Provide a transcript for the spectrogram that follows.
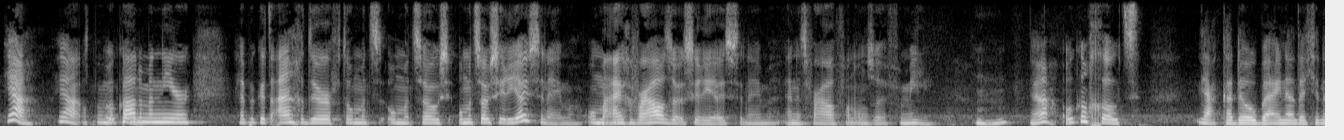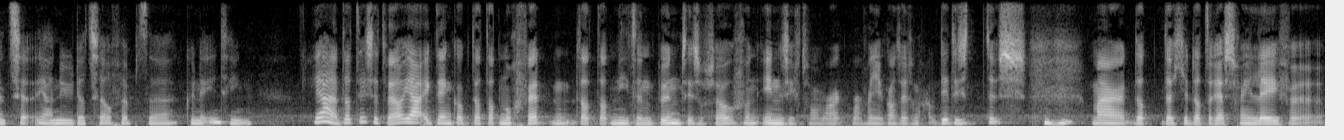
Ja, ja op een bepaalde manier heb ik het aangedurfd om het, om, het zo, om het zo serieus te nemen. Om mijn mhm. eigen verhaal zo serieus te nemen. En het verhaal van onze familie. Mhm. Ja, ook een groot ja, cadeau bijna dat je het ja, nu dat zelf hebt uh, kunnen inzien. Ja, dat is het wel. Ja, ik denk ook dat dat nog vet, dat dat niet een punt is of zo, van inzicht van waar, waarvan je kan zeggen, nou, dit is het dus. Mhm. Maar dat, dat je dat de rest van je leven,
